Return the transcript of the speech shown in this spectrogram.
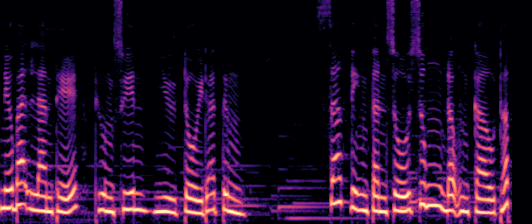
Nếu bạn làm thế, thường xuyên như tôi đã từng. Xác định tần số rung động cao thấp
